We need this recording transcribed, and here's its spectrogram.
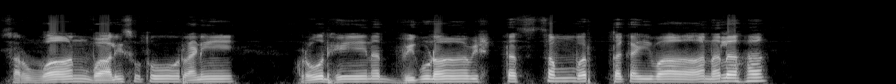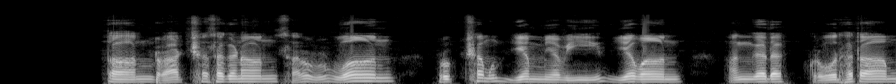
सर्वान् वालिसुतो रणे क्रोधेन द्विगुणाविष्टः संवर्तकैवानलः तान् राक्षसगणान् सर्वान् वृक्षमुद्यम्य वीर्यवान् अङ्गदः क्रोधताम्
